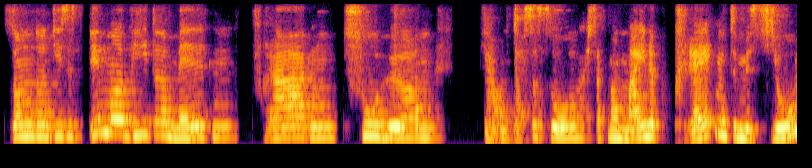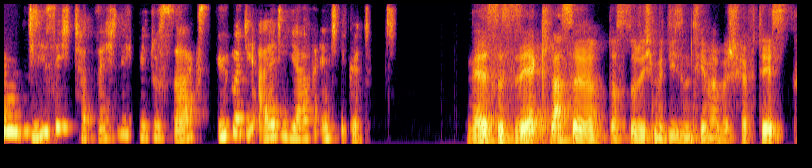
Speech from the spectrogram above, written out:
sondern dieses immer wieder melden, fragen, zuhören. Ja, und das ist so, ich sag mal, meine prägende Mission, die sich tatsächlich, wie du sagst, über die all die Jahre entwickelt hat. Ja, es ist sehr klasse, dass du dich mit diesem Thema beschäftigst.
